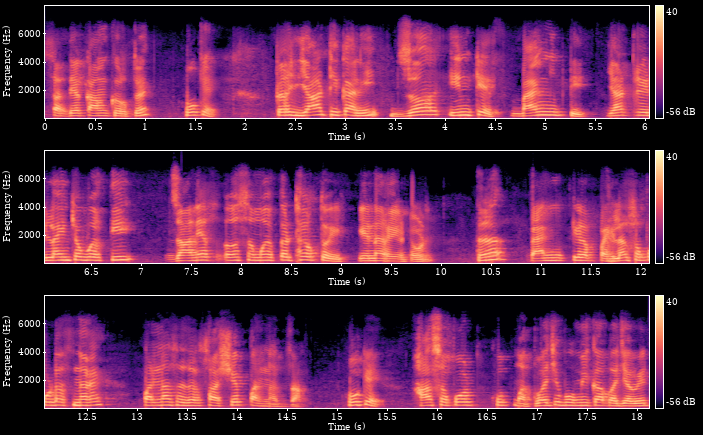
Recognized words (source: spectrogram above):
सध्या काम करतोय. ओके तर या ठिकाणी जर इन केस बँक निफ्टी या ट्रेड लाईनच्या वरती जाण्यास असमर्थ ठरतोय येणाऱ्या आठवड्यात तर बँक निफ्टीला पहिला सपोर्ट असणार आहे पन्नास हजार सातशे पन्नासचा. ओके हा सपोर्ट खूप महत्वाची भूमिका बजावेल.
